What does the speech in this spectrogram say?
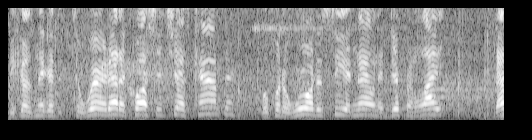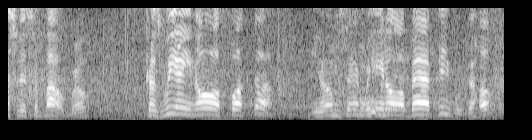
Because nigga, to wear that across your chest, Compton, but for the world to see it now in a different light, that's what it's about, bro. Cause we ain't all fucked up. You know what I'm saying? We ain't all bad people, dog.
